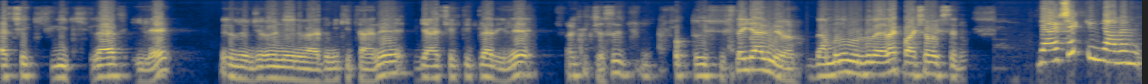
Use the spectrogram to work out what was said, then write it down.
gerçeklikler ile biraz önce örneğini verdim iki tane gerçeklikler ile açıkçası çok da üst üste gelmiyor. Ben bunu vurgulayarak başlamak istedim. Gerçek dünya ve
